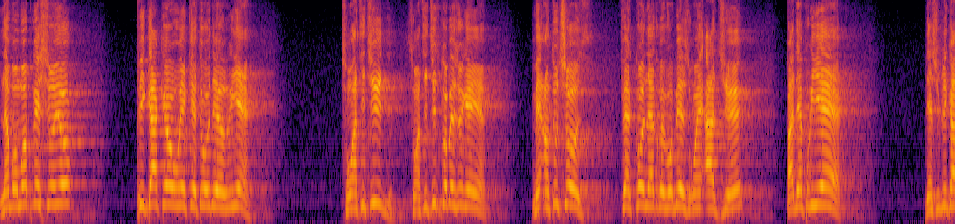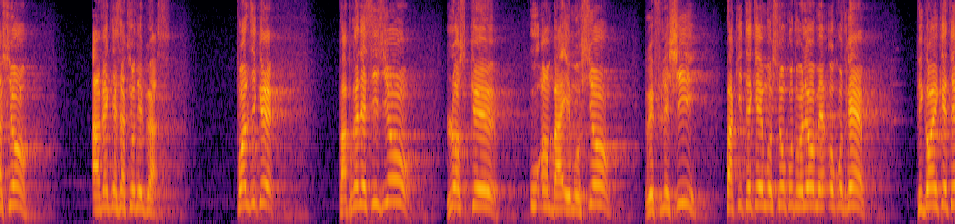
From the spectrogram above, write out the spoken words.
Dans le moment de pression, puis que vous de rien. Son attitude, son attitude qu'on besoin de rien. Mais en toute chose, faites connaître vos besoins à Dieu par des prières, des supplications, avec des actions de grâce. Paul dit que, par prendre décision, lorsque ou en bas émotion, réfléchis, pas quitter que émotion contrôlée, mais au contraire, puis inquiété.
